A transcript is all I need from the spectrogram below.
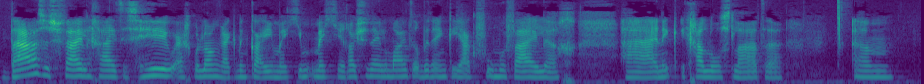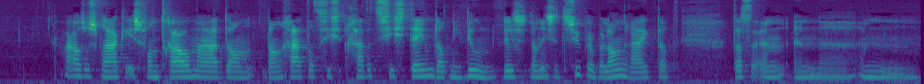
basisveiligheid is heel erg belangrijk. Dan kan je met je, met je rationele mind wel bedenken: ja, ik voel me veilig en ik, ik ga loslaten. Um, maar als er sprake is van trauma, dan, dan gaat, dat, gaat het systeem dat niet doen. Dus dan is het super belangrijk dat, dat er een, een, eh, een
